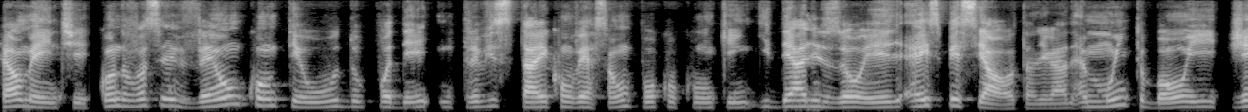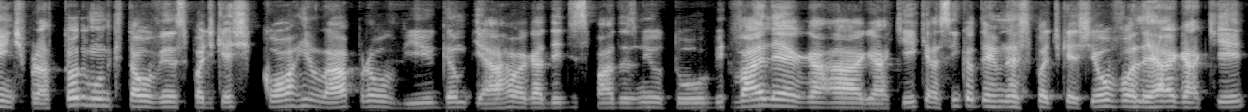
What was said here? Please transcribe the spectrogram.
realmente, quando você vê um conteúdo, poder entrevistar e conversar um pouco com quem idealizou ele é especial, tá ligado? É muito bom e, gente, para todo mundo que tá ouvindo esse podcast, corre lá para ouvir Gambiarra o HD de Espadas no YouTube. Vai ler a HQ, que assim que eu terminar esse podcast, eu vou ler a HQ.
